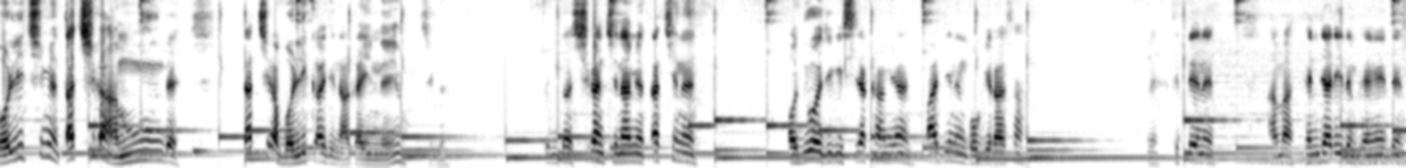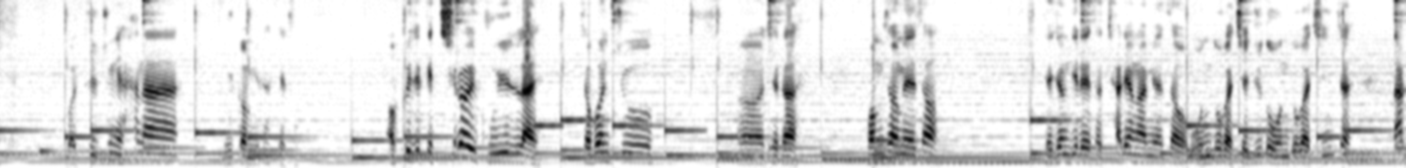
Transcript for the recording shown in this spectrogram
멀리 치면 따치가 안 무는데 따치가 멀리까지 나가 있네요. 지금 좀 더 시간 지나면 따치는 어두워지기 시작하면 빠지는 고기라서 네, 그때는 아마 벤자리든 뱅에든 뭐 둘 중에 하나일 겁니다 계속 엊그저께 7월 9일 날 저번 주 어, 제가 범섬에서 대전길에서 촬영하면서 온도가 제주도 온도가 진짜 딱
